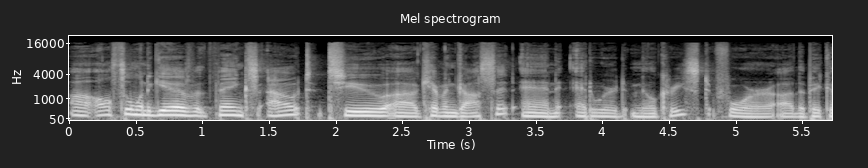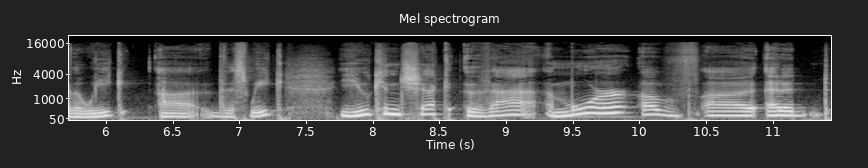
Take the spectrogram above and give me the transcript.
Uh, also, want to give thanks out to uh, Kevin Gossett and Edward Mylechreest for uh, the pick of the week. Uh, this week, you can check that more of uh, Ed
